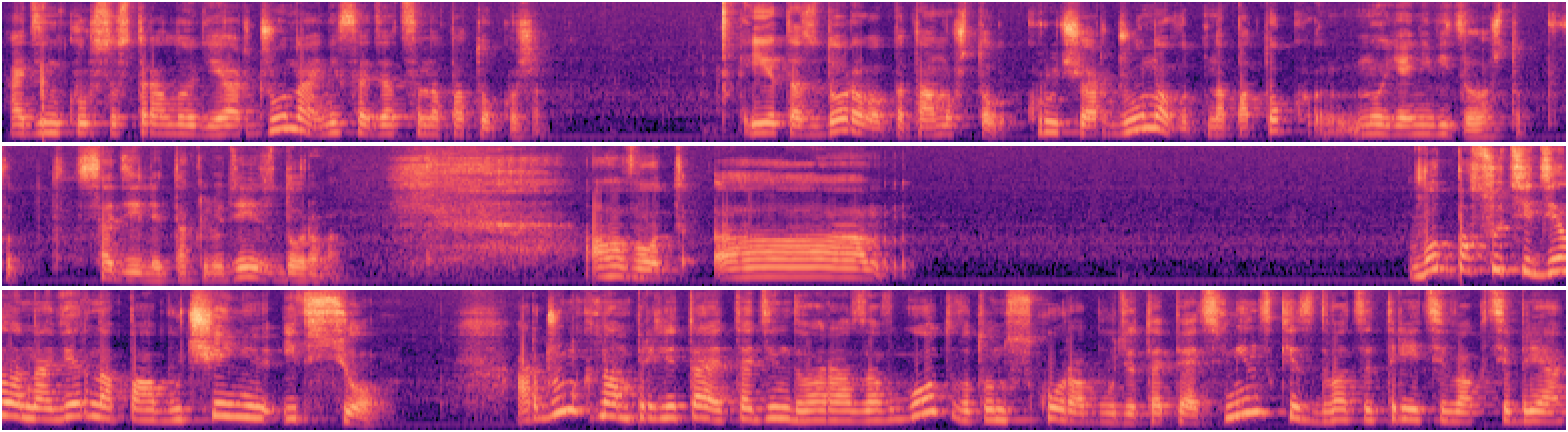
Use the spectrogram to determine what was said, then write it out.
один курс астрологии Арджуна, они садятся на поток уже. И это здорово, потому что круче Арджуна вот на поток, ну, я не видела, чтобы вот садили так людей, здорово. А вот. А, вот, по сути дела, наверное, по обучению и все. Арджун к нам прилетает один-два раза в год. Вот он скоро будет опять в Минске с 23 октября.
